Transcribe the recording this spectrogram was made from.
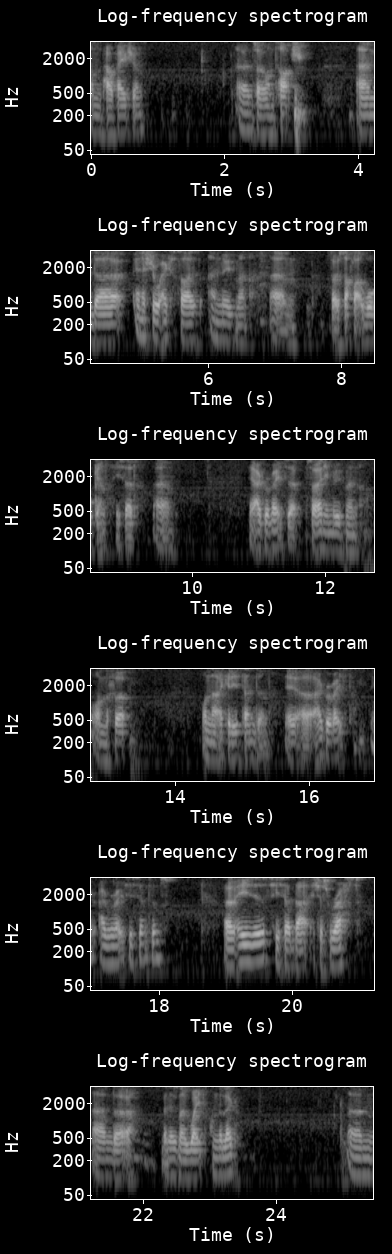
on palpation. Um, so on touch, and uh, initial exercise and movement. Um, so stuff like walking, he said, um, it aggravates it. So any movement on the foot, on that Achilles tendon, it uh, aggravates it aggravates his symptoms. Um, eases, he said that it's just rest and uh, when there's no weight on the leg. Um,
